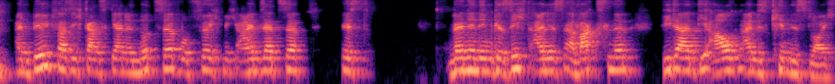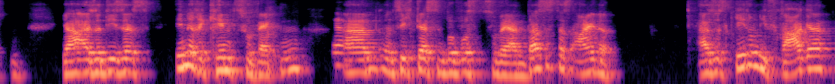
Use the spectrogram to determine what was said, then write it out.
ein Bild, was ich ganz gerne nutze, wofür ich mich einsetze, ist, wenn in dem Gesicht eines Erwachsenen wieder die Augen eines Kindes leuchten. Ja, also dieses innere Kind zu wecken ja. ähm, und sich dessen bewusst zu werden. Das ist das eine. Also es geht um die Frage,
